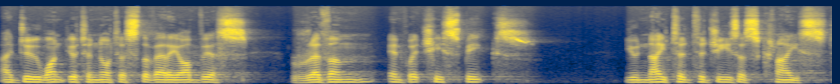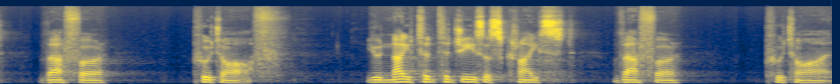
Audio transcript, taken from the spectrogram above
I do want you to notice the very obvious rhythm in which he speaks. United to Jesus Christ, therefore put off. United to Jesus Christ, therefore put on.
